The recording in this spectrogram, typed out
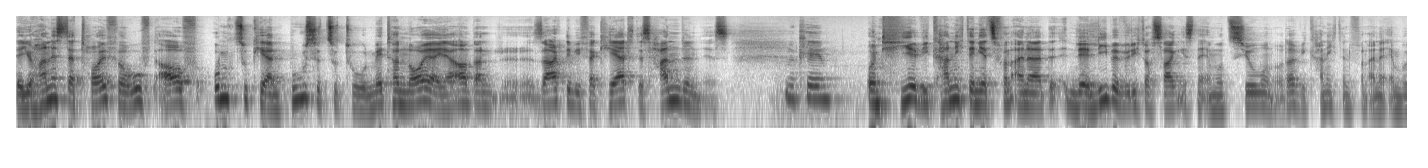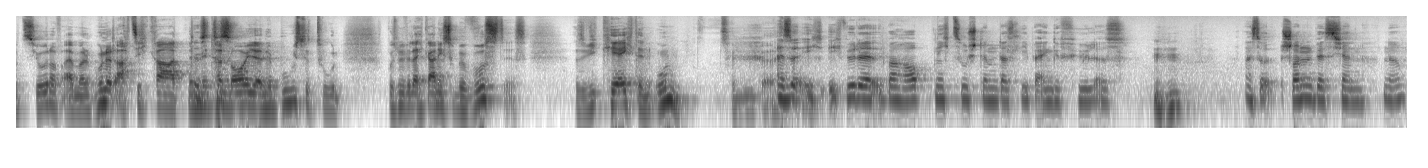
der Johannes der Täufer ruft auf, umzukehren, Buße zu tun, Metanoia, ja, und dann äh, sagt er, wie verkehrt das Handeln ist. Okay. Und hier, wie kann ich denn jetzt von einer, der Liebe würde ich doch sagen, ist eine Emotion, oder? Wie kann ich denn von einer Emotion auf einmal 180 Grad, eine das, Metanoia, eine Buße tun, wo es mir vielleicht gar nicht so bewusst ist? Also wie kehre ich denn um zur Liebe? Also ich, ich würde überhaupt nicht zustimmen, dass Liebe ein Gefühl ist. Mhm. Also schon ein bisschen. Ne?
